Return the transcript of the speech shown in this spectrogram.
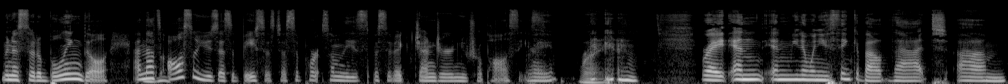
Minnesota Bullying Bill, and that's also used as a basis to support some of these specific gender neutral policies. Right. Right. Right, and and you know when you think about that, um,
